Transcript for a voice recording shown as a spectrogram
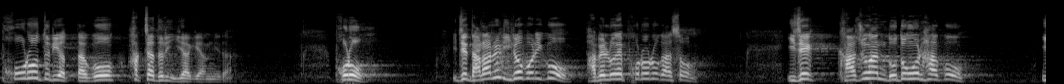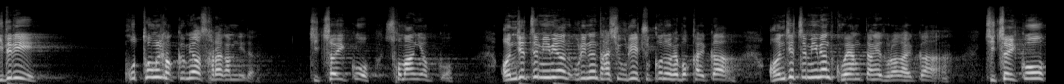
포로들이었다고 학자들은 이야기합니다. 포로. 이제 나라를 잃어버리고 바벨론의 포로로 가서 이제 가중한 노동을 하고 이들이 고통을 겪으며 살아갑니다. 지쳐 있고 소망이 없고 언제쯤이면 우리는 다시 우리의 주권을 회복할까? 언제쯤이면 고향 땅에 돌아갈까? 지쳐 있고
